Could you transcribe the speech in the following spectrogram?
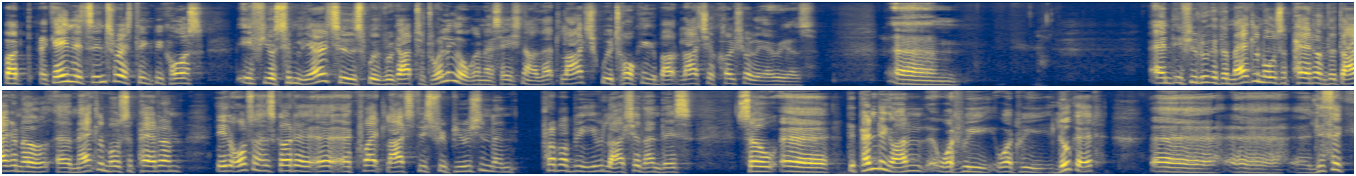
but again, it's interesting because if your similarities with regard to dwelling organization are that large, we're talking about larger cultural areas. Um, and if you look at the Maglemose pattern, the diagonal uh, Maglemose pattern, it also has got a, a, a, quite large distribution and probably even larger than this. So uh, depending on what we, what we look at, uh, uh lithic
